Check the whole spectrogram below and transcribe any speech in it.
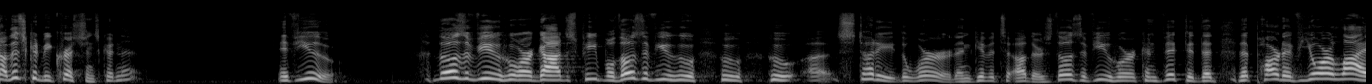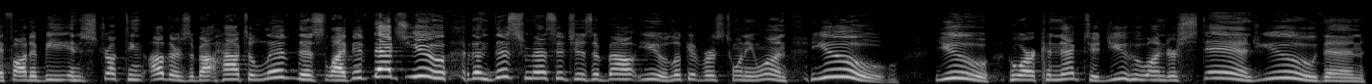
Now, this could be Christians, couldn't it? If you those of you who are God's people, those of you who, who, who uh, study the Word and give it to others, those of you who are convicted that, that part of your life ought to be instructing others about how to live this life, if that's you, then this message is about you. Look at verse 21. You, you who are connected, you who understand, you then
